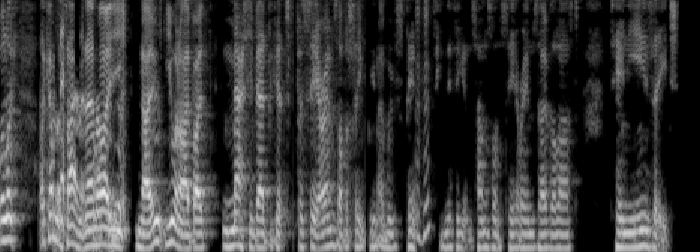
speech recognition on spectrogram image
well, look, I come the same, and I, you know, you and I are both massive advocates for CRMs. Obviously, you know, we've spent mm-hmm. significant sums on CRMs over the last ten years each.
